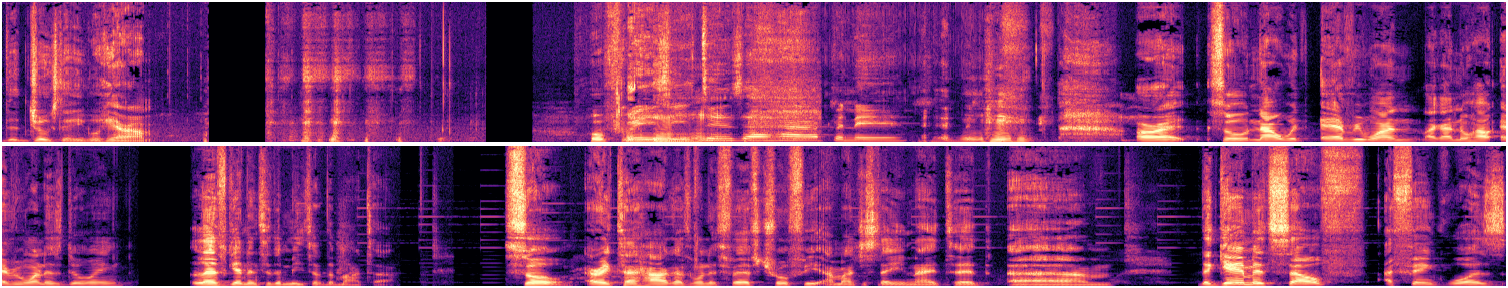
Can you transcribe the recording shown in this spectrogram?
the jokes there, you go hear them. hopefully. crazy things are happening All right. So now with everyone, like I know how everyone is doing. Let's get into the meat of the matter. So Erik Ten Hag has won his first trophy at Manchester United. Um, the game itself, I think, was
